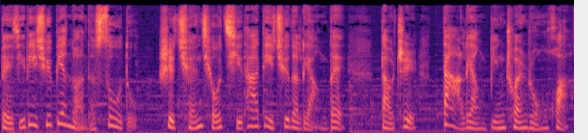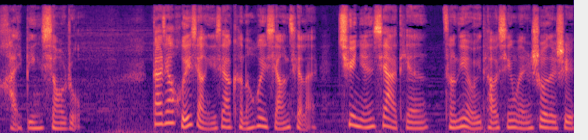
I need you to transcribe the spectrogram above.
北极地区变暖的速度是全球其他地区的两倍，导致大量冰川融化、海冰消融。大家回想一下，可能会想起来，去年夏天曾经有一条新闻，说的是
